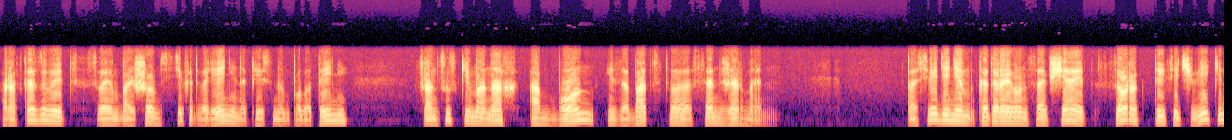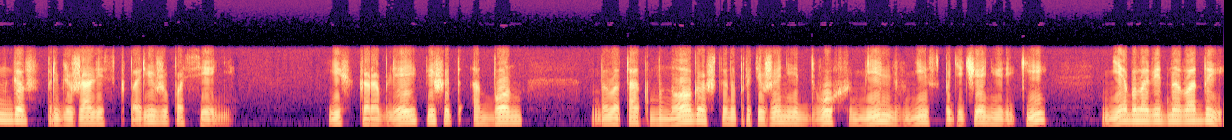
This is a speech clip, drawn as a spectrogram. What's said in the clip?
рассказывает в своем большом стихотворении, написанном по латыни, французский монах Аббон из аббатства Сен-Жермен. По сведениям, которые он сообщает, 40 тысяч викингов приближались к Парижу по Сене. Их кораблей, пишет Аббон, было так много, что на протяжении двух миль вниз по течению реки не было видно воды.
